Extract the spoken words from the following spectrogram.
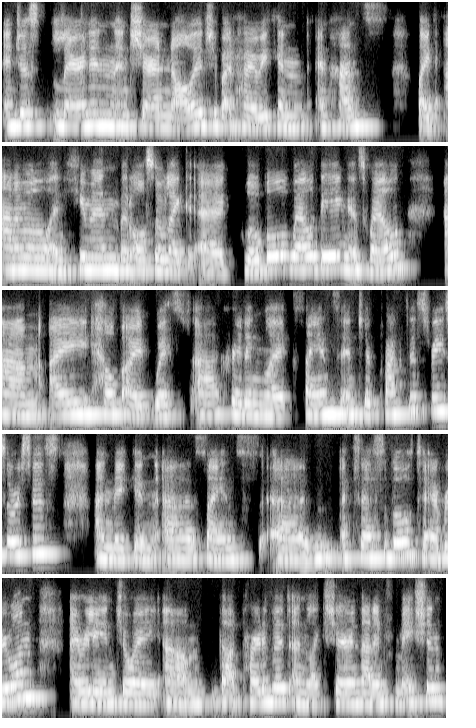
in just learning and sharing knowledge about how we can enhance like animal and human, but also like uh, global well-being as well. Um, I help out with uh, creating like science into practice resources and making uh, science um, accessible to everyone. I really enjoy um, that part of it and like sharing that information,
